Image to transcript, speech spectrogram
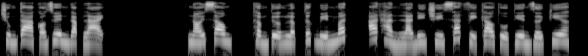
chúng ta có duyên gặp lại. Nói xong, thẩm tượng lập tức biến mất, át hẳn là đi truy sát vị cao thủ tiên giới kia.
